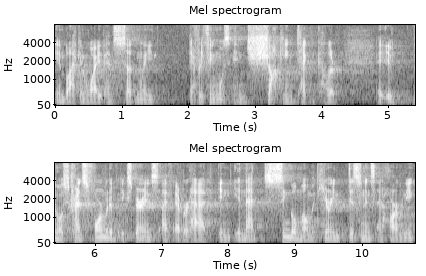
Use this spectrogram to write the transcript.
in black and white, and suddenly everything was in shocking technicolor. It, the most transformative experience I've ever had in, in that single moment, hearing dissonance and harmony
